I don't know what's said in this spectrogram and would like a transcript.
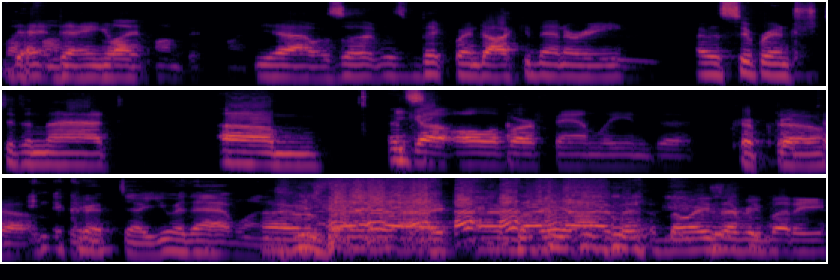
life, Da- on, Daniel. life on Bitcoin. Yeah, it was a, it was a Bitcoin documentary. I was super interested in that. Um, He and so- got all of our family into crypto. crypto. Into crypto, you were that one. I was that guy. I'm that guy that annoys everybody.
